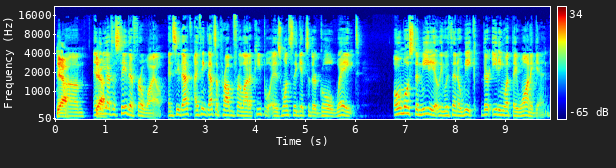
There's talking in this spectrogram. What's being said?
Yeah. Um, and Yeah. then you have to stay there for a while. And see that I think that's a problem for a lot of people is once they get to their goal weight, almost immediately within a week they're eating what they want again.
